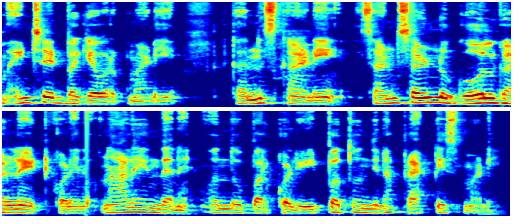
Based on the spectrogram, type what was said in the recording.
ಮೈಂಡ್ಸೆಟ್ ಬಗ್ಗೆ ವರ್ಕ್ ಮಾಡಿ, ಕನಸು ಕಾಣಿ ಸಣ್ಣ ಸಣ್ಣ ಗೋಲ್ಗಳನ್ನ ಇಟ್ಕೊಳ್ಳಿ. ನಾಳೆಯಿಂದನೇ ಒಂದು ಬರ್ಕೊಳ್ಳಿ. ಇಪ್ಪತ್ತೊಂದು ದಿನ ಪ್ರಾಕ್ಟೀಸ್ ಮಾಡಿ.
